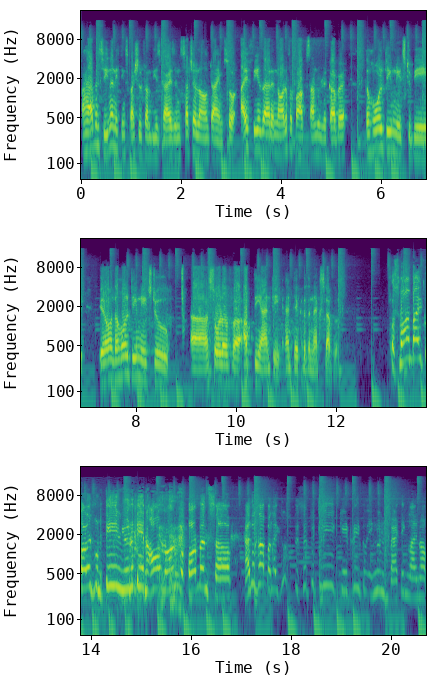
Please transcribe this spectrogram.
I haven't seen anything special from these guys in such a long time. So I feel that in order for Pakistan to recover, the whole team needs to be, you know, the whole team needs to uh, sort of uh, up the ante and take it to the next level. Osman Bhai calling from team unity and all-round performance. Uh, Haider but like you specifically catering to England's batting lineup.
